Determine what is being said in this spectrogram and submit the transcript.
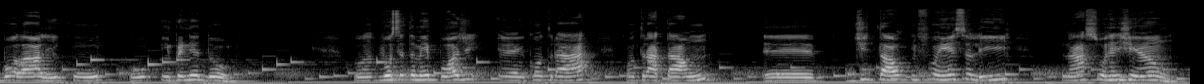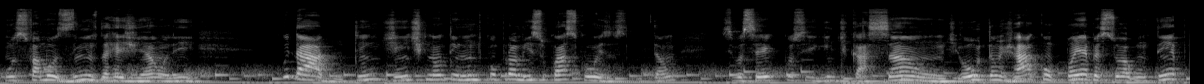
bolar ali com o, o empreendedor. Você também pode é, encontrar, contratar um é, digital influência ali na sua região, os famosinhos da região ali. Cuidado, tem gente que não tem muito compromisso com as coisas. Então, se você conseguir indicação de, ou então já acompanha a pessoa há algum tempo,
